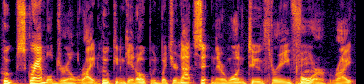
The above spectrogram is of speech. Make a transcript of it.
who scramble drill, right? Who can get open? But you're not sitting there one, two, three, four, right?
